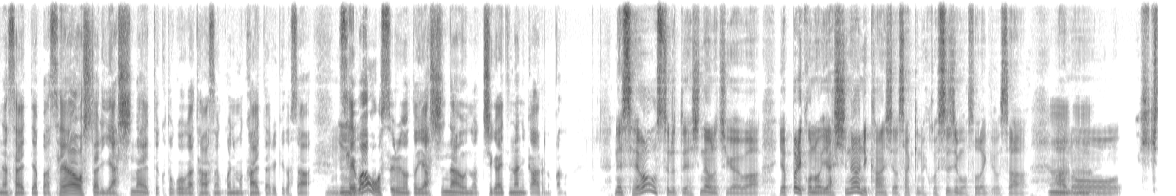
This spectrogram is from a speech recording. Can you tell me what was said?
なさいってやっぱ世話をしたり養えってところがタワさんここにも書いてあるけどさ、うん。世話をするのと養うの違いって何かあるのかな？ね、世話をすると養うの違いはやっぱりこの養うに関してはさっきの子羊もそうだけどさ、あのー引き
